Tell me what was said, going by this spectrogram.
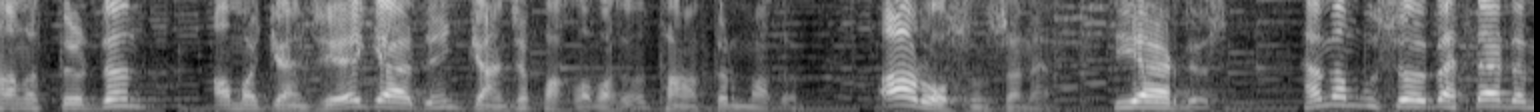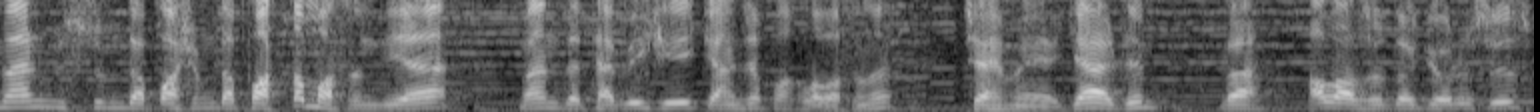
tanıtdırdın, amma Gəncəyə gəldin, Gəncə paxlavasını tanıtdırmadın. Ar olsun sənə, deyərdiniz. Həmən bu söhbətlər də mənim üstümdə, başımda patlamasın deyə mən də təbii ki, Gəncə paxlavasını çəkməyə gəldim və hal-hazırda görürsüz,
